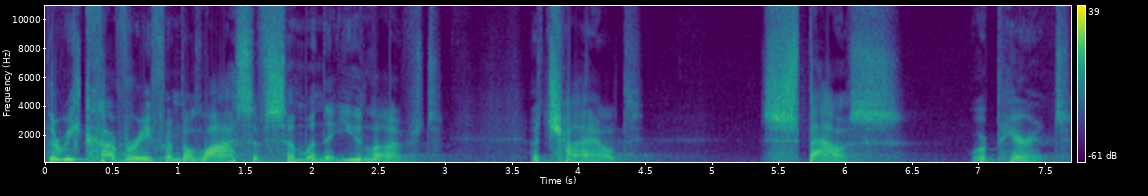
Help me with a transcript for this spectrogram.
The recovery from the loss of someone that you loved, a child, spouse, or parent.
